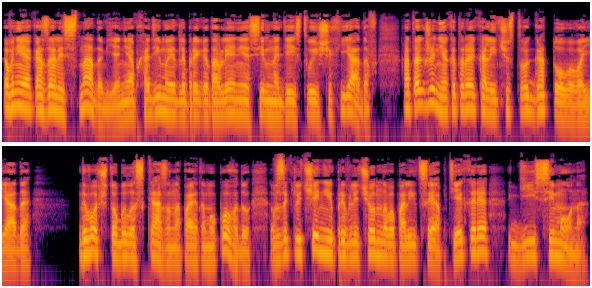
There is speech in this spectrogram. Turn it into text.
В ней оказались снадобья, необходимые для приготовления сильнодействующих ядов, а также некоторое количество готового яда. Да вот что было сказано по этому поводу в заключении привлеченного полицией аптекаря Ги Симона.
